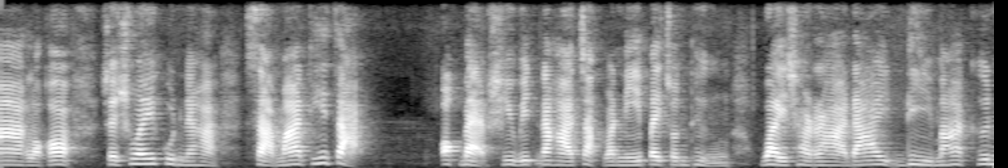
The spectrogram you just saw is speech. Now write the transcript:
มาก ๆ แล้วก็จะช่วยให้คุณเนี่ยค่ะสามารถที่จะ ออกแบบชีวิตนะคะ จากวันนี้ไปจนถึงวัยชาราได้ดีมากขึ้น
